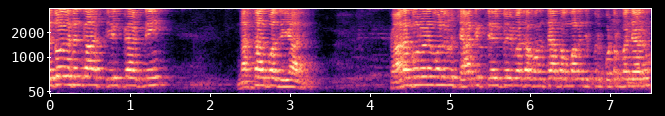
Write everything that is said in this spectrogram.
ఏదో విధంగా స్టీల్ ప్లాంట్ని నష్టాలు పాలు చేయాలి. ప్రారంభంలోనే వాళ్ళు స్టాటిక్ సేల్ పేరు మీద వంద శాతం అమ్మాలని చెప్పి కుట్ర పన్నారు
